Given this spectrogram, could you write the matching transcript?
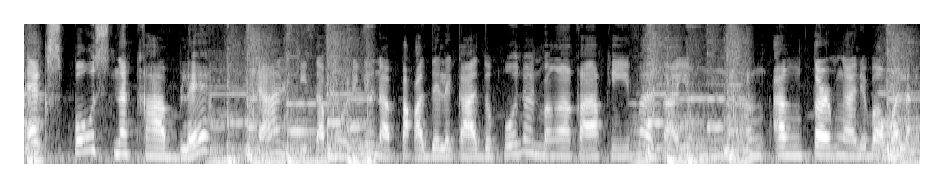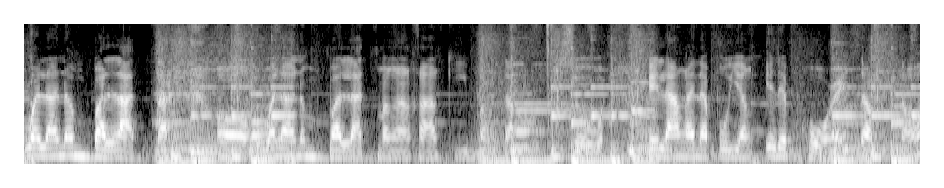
Exposed na kable, yan, kita mo ninyo, napakadelikado po nun mga kaakibat. Ha? Yung, ang, ang term nga, di ba, wala, wala ng balat. Ha? Oo, wala ng balat mga kaakibat. Ha? So, kailangan na po yung i-report, no?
